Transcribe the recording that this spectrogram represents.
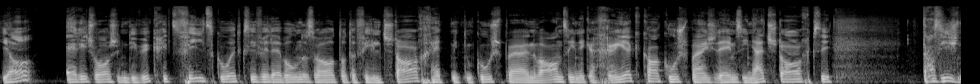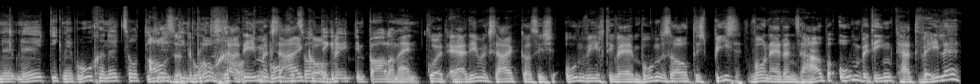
Ja, er war wahrscheinlich wirklich viel zu gut für den Bundesrat oder viel zu stark. Er hat mit dem Guspin einen wahnsinnigen Krieg gehabt. Guspin war in dem Sinne nicht stark. Gewesen. Das ist nicht nötig. Wir brauchen nicht so die also, Leute im der Bloch hat immer gesagt, so Leute im Parlament. Gut, er hat immer gesagt, es ist unwichtig, wer im Bundesrat ist, bis wo er dann selber unbedingt hat wählen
